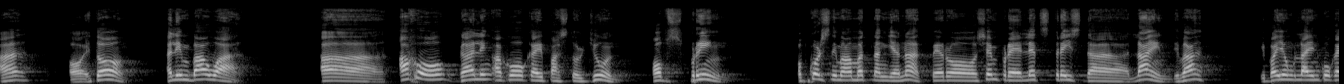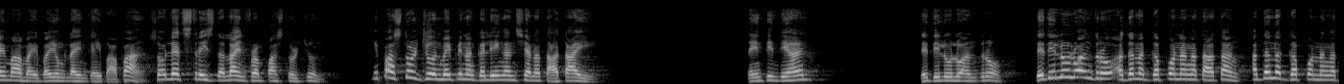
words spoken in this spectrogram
Ah, oh, ito. Halimbawa, ah, ako, galing ako kay Pastor June, offspring. Of course, ni Mamat nang yanak. Pero siyempre, let's trace the line, di ba? Iba yung line ko kay Mama, iba yung line kay Papa. So let's trace the line from Pastor June. Ni Pastor June, may pinanggalingan siya na tatay. Naintindihan? Dedilulo Andro. Dedilulo Andro, ada naggapon na nga tatang. Ada naggapon na nga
